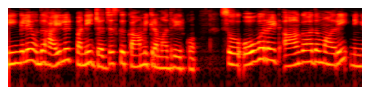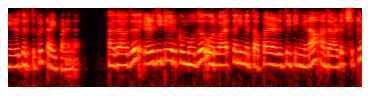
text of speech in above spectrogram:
நீங்களே வந்து ஹைலைட் பண்ணி ஜட்ஜஸ்க்கு காமிக்கிற மாதிரி இருக்கும். ஸோ ஓவர் ரைட் ஆகாத மாதிரி நீங்கள் எழுதுறதுக்கு ட்ரை பண்ணுங்கள் அதாவது எழுதிட்டே இருக்கும்போது ஒரு வார்த்தை நீங்கள் தப்பாக எழுதிட்டிங்கன்னா அதை அடிச்சுட்டு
